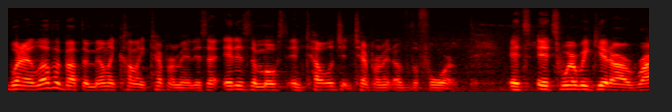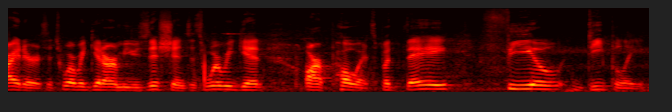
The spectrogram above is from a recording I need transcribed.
what I love about the melancholy temperament is that it is the most intelligent temperament of the four. It's, it's where we get our writers, it's where we get our musicians, it's where we get our poets, but they feel deeply.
